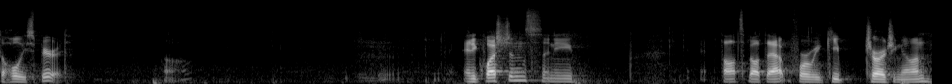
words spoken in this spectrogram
the Holy Spirit. Uh, any questions? Any thoughts about that before we keep charging on?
